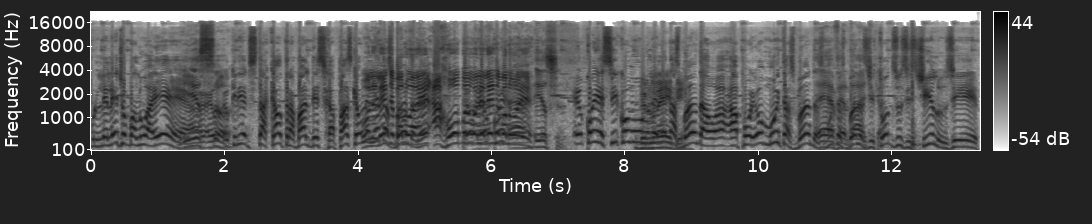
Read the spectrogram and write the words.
Pro Lele de Obaluaê. Isso. Eu, eu queria destacar o trabalho desse rapaz, que é o, O das de bandas, Baluaê, né? arroba Eu- o Lelê eu de conhe- Baluaê. Isso. Eu conheci como o. Lelê das bandas, apoiou muitas bandas, É muitas verdade, bandas de cara. todos os estilos e,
